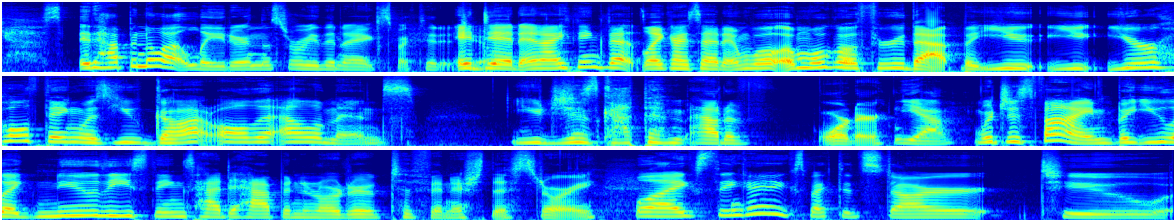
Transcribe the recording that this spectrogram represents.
yes it happened a lot later in the story than i expected it, It to. did, and I think that, like I said, and we'll and we'll go through that. But you, you, your whole thing was you got all the elements, you just got them out of order, yeah which is fine. But you like knew these things had to happen in order to finish this story. Well, I think I expected Star to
